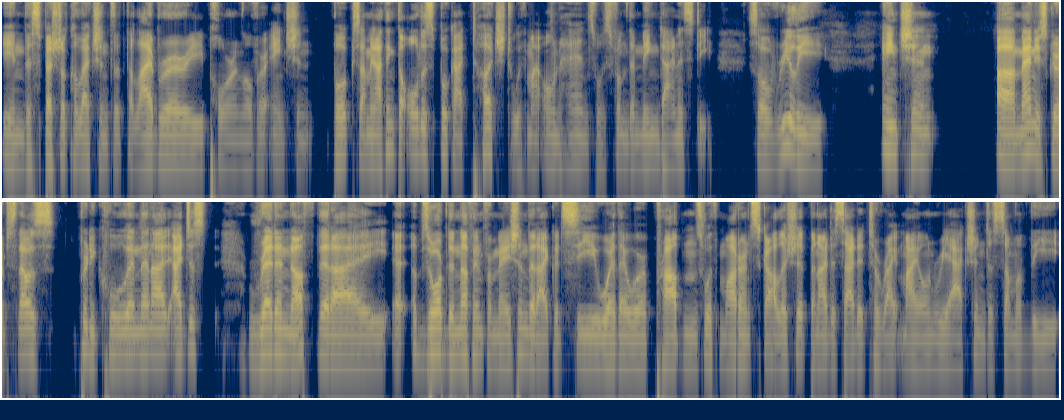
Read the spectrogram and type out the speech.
in the special collections at the library, poring over ancient books. I mean, I think the oldest book I touched with my own hands was from the Ming Dynasty. So, really ancient uh, manuscripts. That was pretty cool. And then I, I just read enough that I uh, absorbed enough information that I could see where there were problems with modern scholarship. And I decided to write my own reaction to some of the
